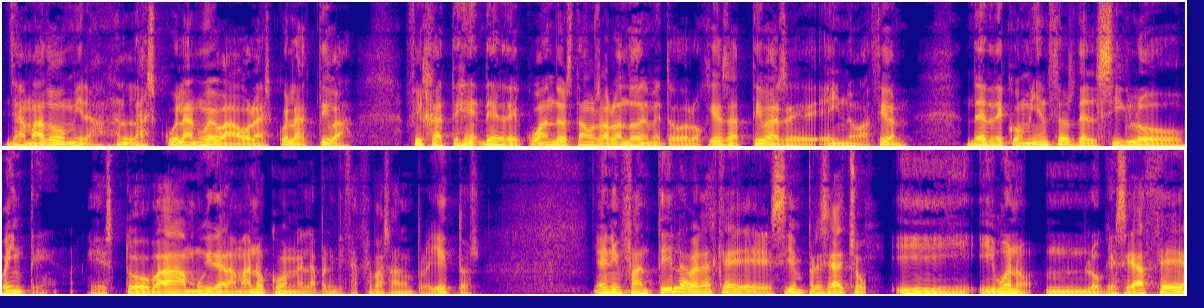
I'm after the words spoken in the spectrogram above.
llamado, mira, la escuela nueva o la escuela activa. Fíjate desde cuándo estamos hablando de metodologías activas e, e innovación. Desde comienzos del siglo XX. Esto va muy de la mano con el aprendizaje basado en proyectos. En infantil, la verdad es que siempre se ha hecho. Y, bueno, mm, lo que se hace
